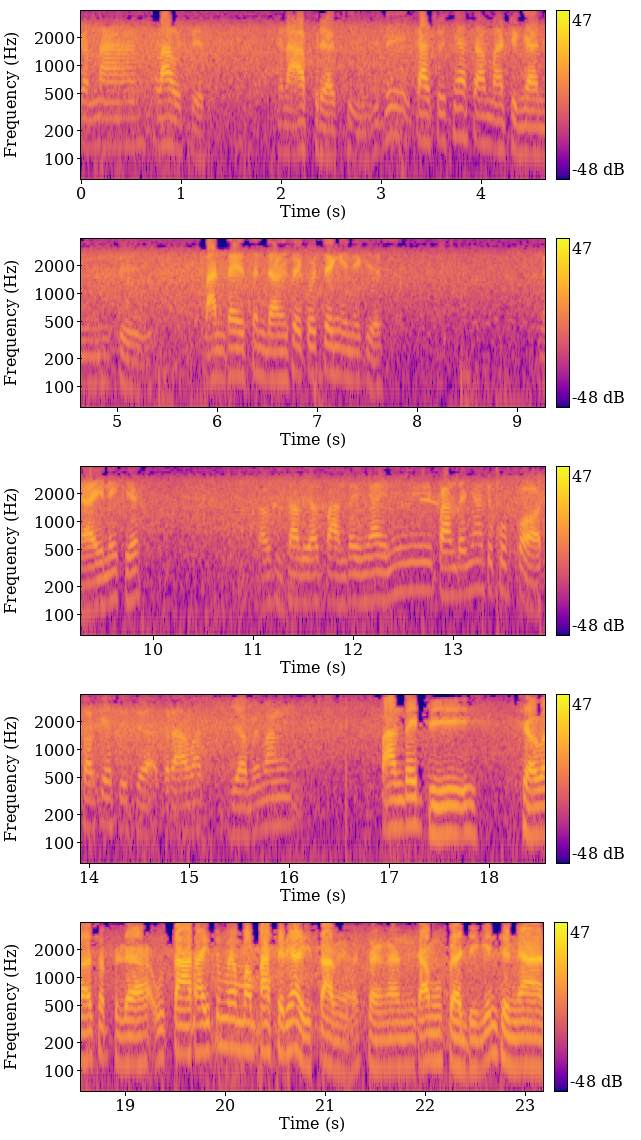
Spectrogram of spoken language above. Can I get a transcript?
kena laut guys. Kena abrasi. Jadi kasusnya sama dengan di pantai Sendang Kucing ini guys. Nah ini guys kalau bisa lihat pantainya ini pantainya cukup kotor guys tidak terawat. Ya memang pantai di Jawa sebelah utara itu memang pasirnya hitam ya. Jangan kamu bandingin dengan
